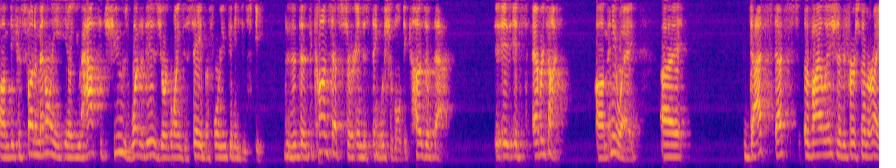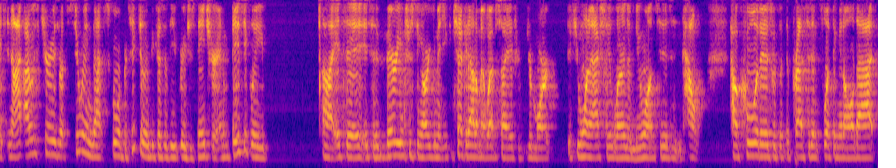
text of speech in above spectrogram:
um, because fundamentally, you know, you have to choose what it is you're going to say before you can even speak. The, the, the concepts are indistinguishable because of that. It, it's every time. Um, anyway, uh, that's that's a violation of your First Amendment rights. And I, I, was curious about suing that school in particular because of the egregious nature. And basically, uh, it's a it's a very interesting argument. You can check it out on my website if you're more if you want to actually learn the nuances and how how cool it is with the, the precedent flipping and all that.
